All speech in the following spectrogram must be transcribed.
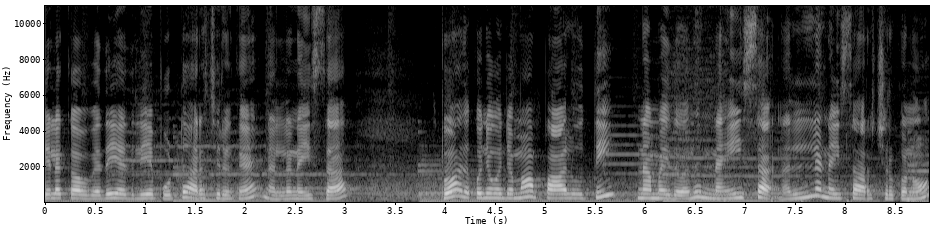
ஏலக்காவை விதைய அதிலேயே போட்டு அரைச்சிருங்க நல்ல நைஸாக இப்போது அதை கொஞ்சம் கொஞ்சமாக பால் ஊற்றி நம்ம இதை வந்து நைஸாக நல்ல நைஸாக அரைச்சிருக்கணும்.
